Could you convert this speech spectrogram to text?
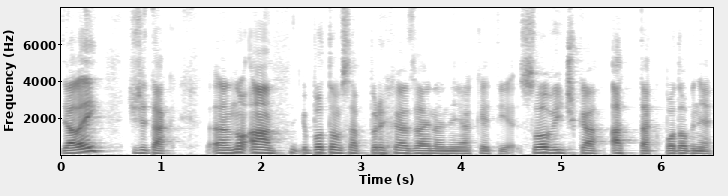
Ďalej, čiže tak. E, no a potom sa prechádza aj na nejaké tie slovíčka a tak podobne.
